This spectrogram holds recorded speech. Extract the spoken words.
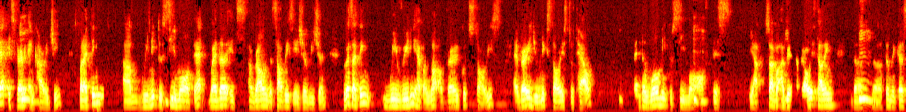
that is very Mm. encouraging. But I think um, we need to see Mhm. more of that, whether it's around the Southeast Asia region, because I think we really have a lot of very good stories and very unique stories to tell, and the world need to see more mm-hmm. of this. Yeah. So I've, I've, been, I've been always telling the, mm. the filmmakers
